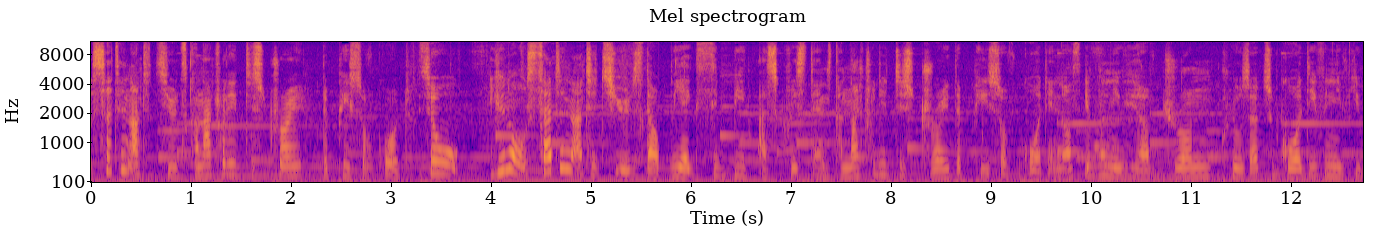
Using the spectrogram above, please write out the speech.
certain attitudes can actually destroy the peace of God. So, you know, certain attitudes that we exhibit as Christians can actually destroy the peace of God in us, even if you have drawn closer to God, even if you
